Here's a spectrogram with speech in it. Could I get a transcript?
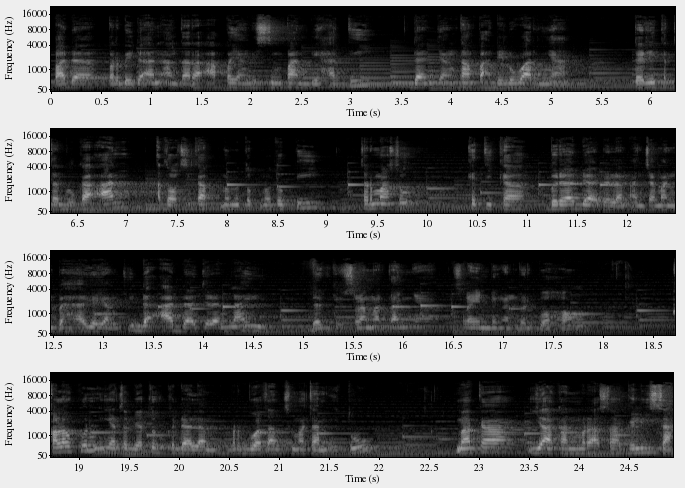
pada perbedaan antara apa yang disimpan di hati dan yang tampak di luarnya Dari keterbukaan atau sikap menutup-nutupi termasuk ketika berada dalam ancaman bahaya yang tidak ada jalan lain dan keselamatannya selain dengan berbohong. Kalaupun ia terjatuh ke dalam perbuatan semacam itu, maka ia akan merasa gelisah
